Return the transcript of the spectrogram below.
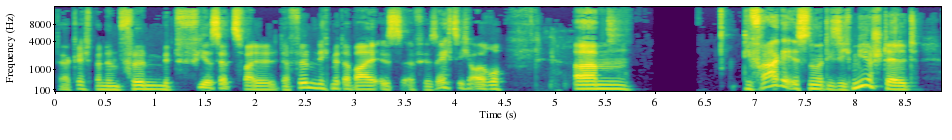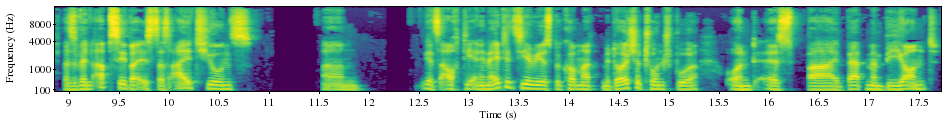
Da kriegt man den Film mit vier Sets, weil der Film nicht mit dabei ist, äh, für 60 Euro. Ähm, die Frage ist nur, die sich mir stellt, also wenn absehbar ist, dass iTunes ähm, jetzt auch die Animated Series bekommen hat mit deutscher Tonspur und es bei Batman Beyond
